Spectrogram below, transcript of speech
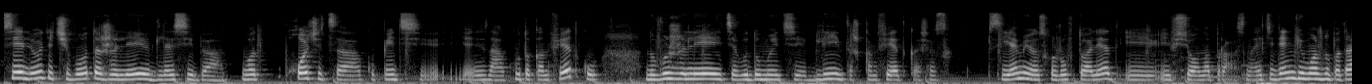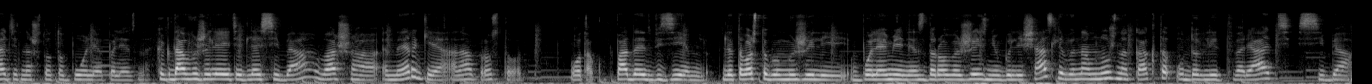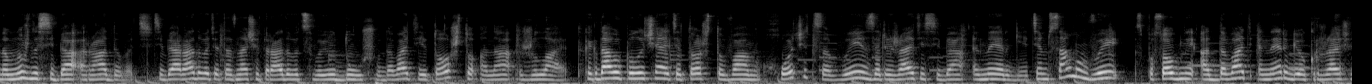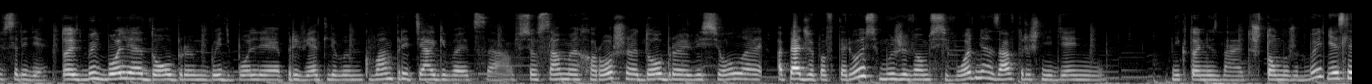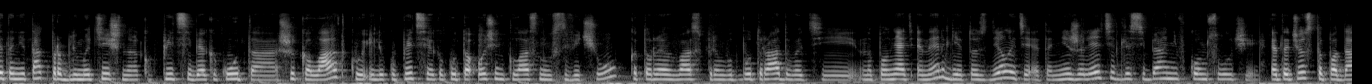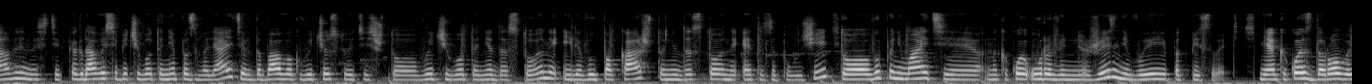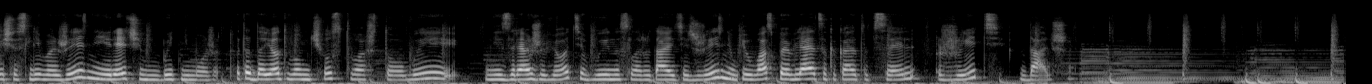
Все люди чего-то жалеют для себя. Вот хочется купить, я не знаю, какую-то конфетку, но вы жалеете, вы думаете, блин, это ж конфетка, сейчас съем ее, схожу в туалет и, и все, напрасно. Эти деньги можно потратить на что-то более полезное. Когда вы жалеете для себя, ваша энергия, она просто вот вот так вот падает в землю. Для того, чтобы мы жили более-менее здоровой жизнью, были счастливы, нам нужно как-то удовлетворять себя. Нам нужно себя радовать. Себя радовать это значит радовать свою душу, давать ей то, что она желает. Когда вы получаете то, что вам хочется, вы заряжаете себя энергией. Тем самым вы способны отдавать энергию окружающей среде. То есть быть более добрым, быть более приветливым. К вам притягивается все самое хорошее, доброе, веселое. Опять же повторю, повторюсь, мы живем сегодня, завтрашний день никто не знает, что может быть. Если это не так проблематично, купить себе какую-то шоколадку или купить себе какую-то очень классную свечу, которая вас прям вот будет радовать и наполнять энергией, то сделайте это. Не жалейте для себя ни в коем случае. Это чувство подавленности, когда вы себе чего-то не позволяете, вдобавок вы чувствуете, что вы чего-то недостойны или вы пока что недостойны это заполучить, то вы понимаете, на какой уровень жизни вы подписываетесь. Ни о какой здоровой и счастливой жизни и речи быть не может. Это дает вам чувство, что вы не зря живете, вы наслаждаетесь жизнью, и у вас появляется какая-то цель жить дальше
